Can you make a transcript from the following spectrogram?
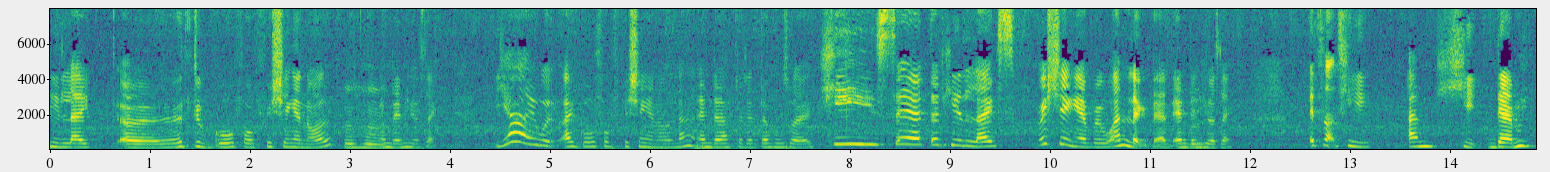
he liked uh, to go for fishing and all. mm-hmm. And then he was like, "Yeah, I would. I go for fishing and all that." And then after that, the host was like, "He said that he likes fishing, everyone like that." And then he was like, "It's not he. I'm he. Them.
